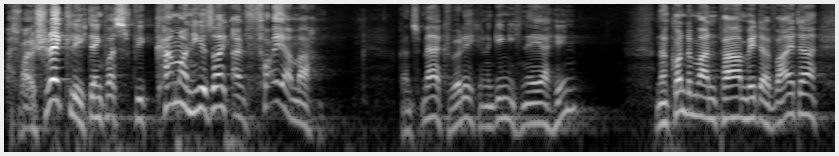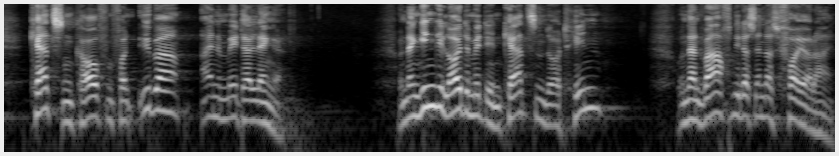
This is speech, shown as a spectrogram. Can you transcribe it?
Das war schrecklich. Ich denke, was, wie kann man hier so ein Feuer machen? Ganz merkwürdig. Und dann ging ich näher hin. Und dann konnte man ein paar Meter weiter Kerzen kaufen von über einem Meter Länge. Und dann gingen die Leute mit den Kerzen dorthin und dann warfen die das in das Feuer rein.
